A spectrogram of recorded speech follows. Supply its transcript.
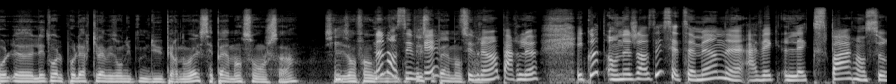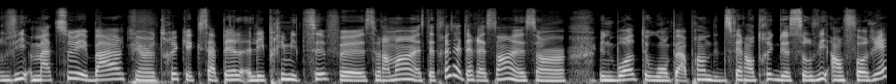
euh, l'étoile polaire qui est la maison du, du Père Noël, c'est pas un mensonge ça. Si les enfants Non, non, c'est vrai. C'est vraiment par là. Écoute, on a jasé cette semaine euh, avec l'expert en survie, Mathieu Hébert, qui a un truc qui s'appelle Les Primitifs. Euh, C'est vraiment, c'était très intéressant. Euh, C'est un- une boîte où on peut apprendre des différents trucs de survie en forêt.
